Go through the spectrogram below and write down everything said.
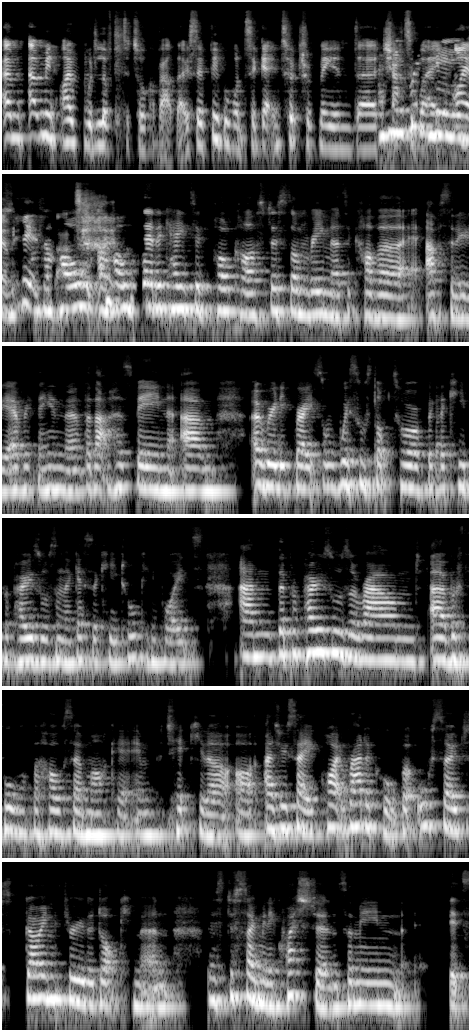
Um, I mean, I would love to talk about those. So if people want to get in touch with me and uh, chat away, I am here. A whole, a whole dedicated podcast just on REMA to cover absolutely everything in there. But that has been um, a really great sort of whistle stop tour of the key proposals and I guess the key talking points. And the proposals around uh, reform of the wholesale market in particular are, as you say, quite radical, but also just going through the document, there's just so many questions. I mean, it's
